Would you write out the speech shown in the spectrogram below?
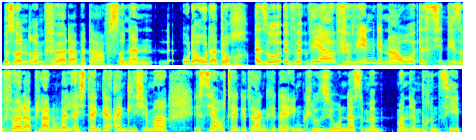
besonderem Förderbedarf, sondern oder oder doch. Also wer für wen genau ist diese Förderplanung? Weil ich denke, eigentlich immer ist ja auch der Gedanke der Inklusion, dass man im Prinzip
